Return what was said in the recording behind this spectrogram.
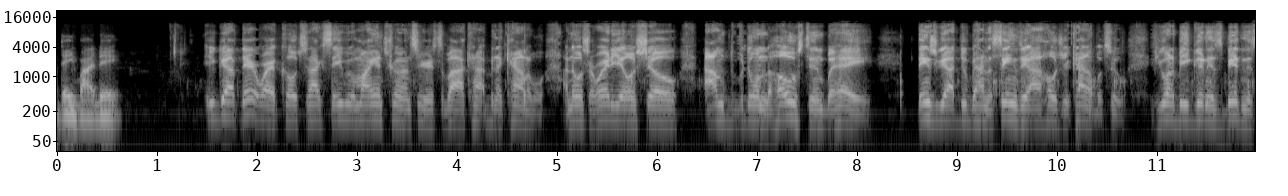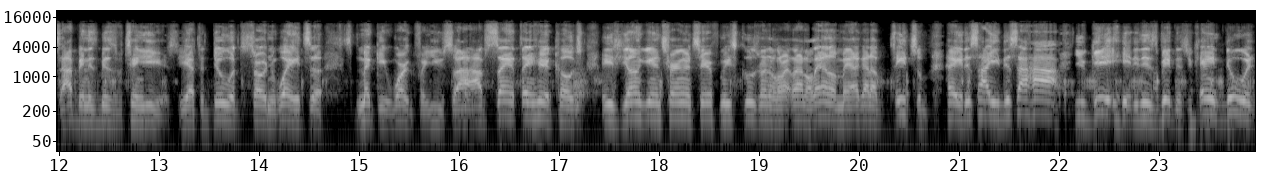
day by day you got that right, coach. And I say, even with my insurance here, it's about being accountable. I know it's a radio show. I'm doing the hosting, but hey, things you got to do behind the scenes, they got to hold you accountable to. If you want to be good in this business, I've been in this business for 10 years. You have to do it a certain way to make it work for you. So I, am saying thing here, coach. These young interns here from these schools running around Atlanta, man, I got to teach them, hey, this how you, this how you get hit in this business. You can't do it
